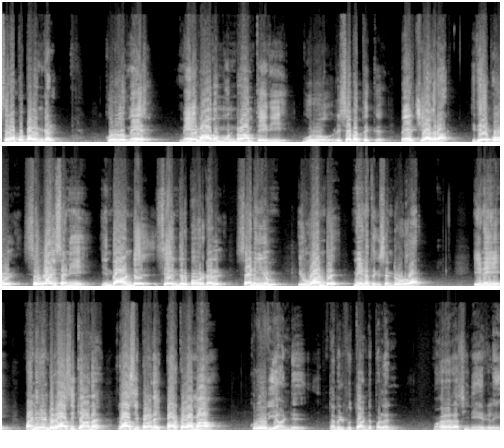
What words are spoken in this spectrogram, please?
சிறப்பு பலன்கள். குரு மே மே மாதம் ஒன்றாம் தேதி குரு ரிஷபத்துக்கு பயிற்சியாகிறார். இதேபோல் செவ்வாய் சனி இந்த ஆண்டு சேர்ந்திருப்பவர்கள் சனியும் இவ்வாண்டு மீனத்துக்கு சென்று விடுவார். இனி பன்னிரண்டு ராசிக்கான ராசி பலனை பார்க்கலாமா? குரோதி ஆண்டு தமிழ் புத்தாண்டு பலன். மகர ராசி நேயர்களே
